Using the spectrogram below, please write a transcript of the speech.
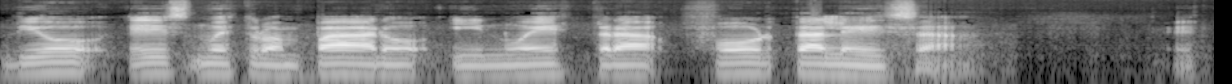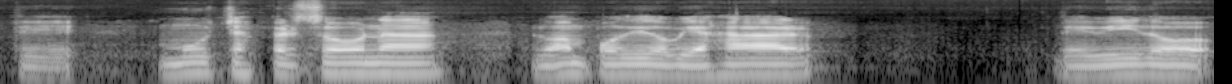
Dios es nuestro amparo y nuestra fortaleza. Este, Muchas personas no han podido viajar debido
